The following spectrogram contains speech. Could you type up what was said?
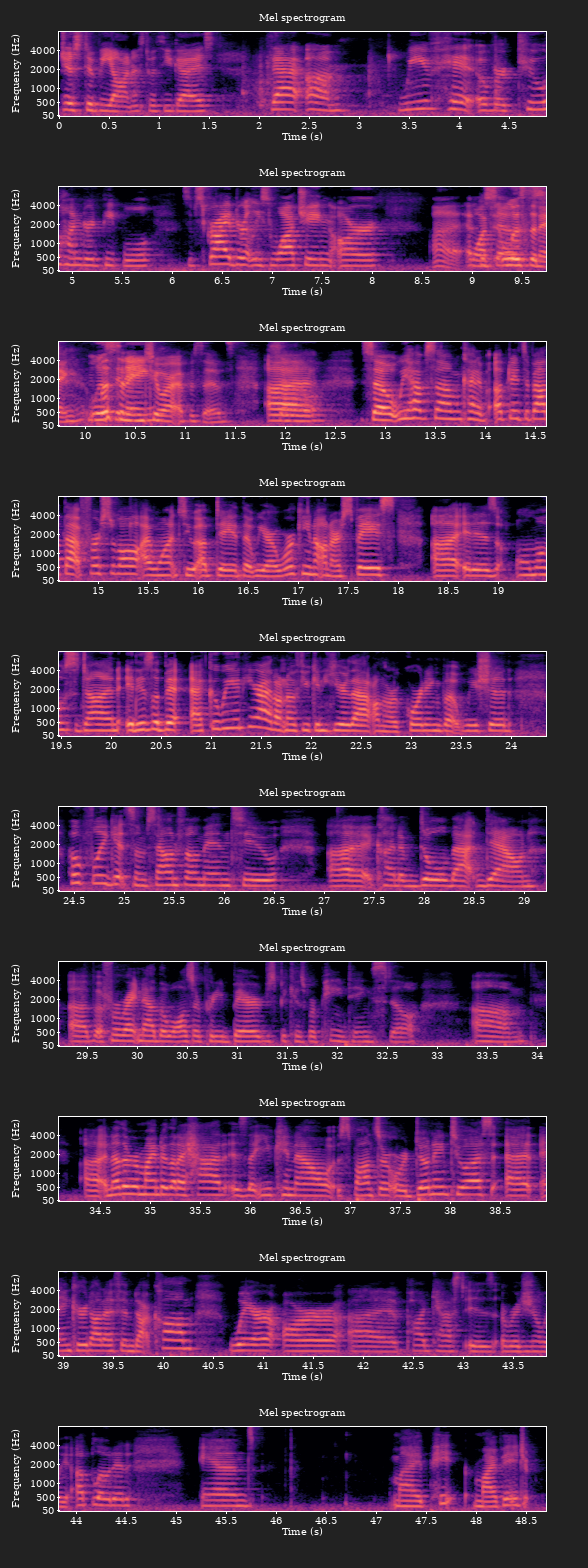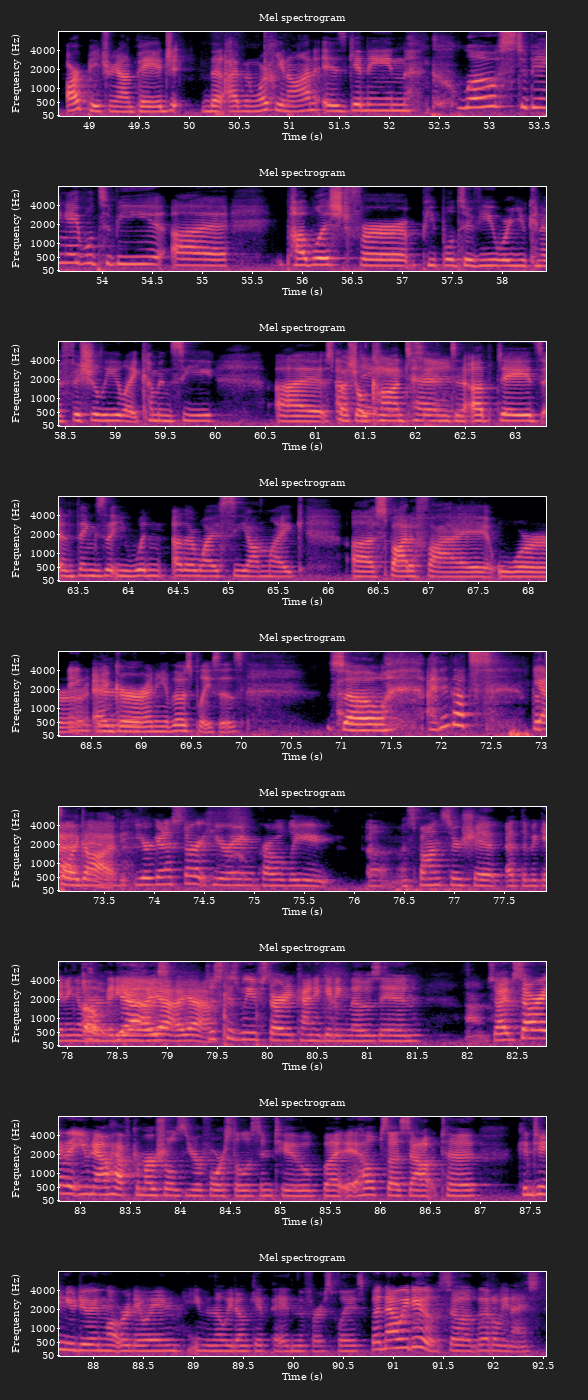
Just to be honest with you guys, that um, we've hit over 200 people subscribed or at least watching our uh, Watch, episodes. listening, listening to our episodes. Uh, So- so we have some kind of updates about that. First of all, I want to update that we are working on our space. Uh, it is almost done. It is a bit echoey in here. I don't know if you can hear that on the recording, but we should hopefully get some sound foam in to uh, kind of dull that down. Uh, but for right now, the walls are pretty bare just because we're painting still. Um, uh, another reminder that I had is that you can now sponsor or donate to us at anchor.fm.com, where our uh, podcast is originally uploaded. And my pa- my page, our Patreon page that I've been working on is getting close to being able to be uh, published for people to view, where you can officially like come and see uh, special Updates content and, and- updates and things that you wouldn't otherwise see on like uh, Spotify or Anchor. Anchor. or any of those places. So I think that's that's all I got. You're gonna start hearing probably um, a sponsorship at the beginning of Oh, our videos. yeah, yeah, yeah. Just because we've started kind of getting those in. Um, so I'm sorry that you now have commercials you're forced to listen to, but it helps us out to continue doing what we're doing, even though we don't get paid in the first place. But now we do, so that'll be nice.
